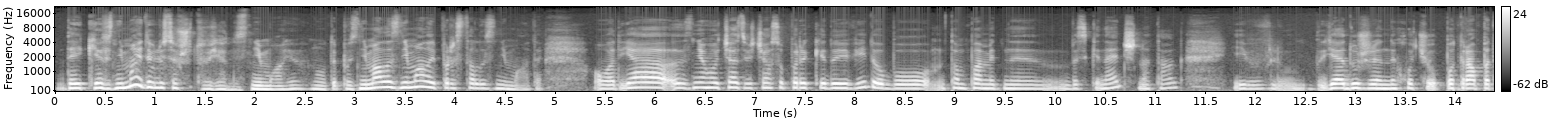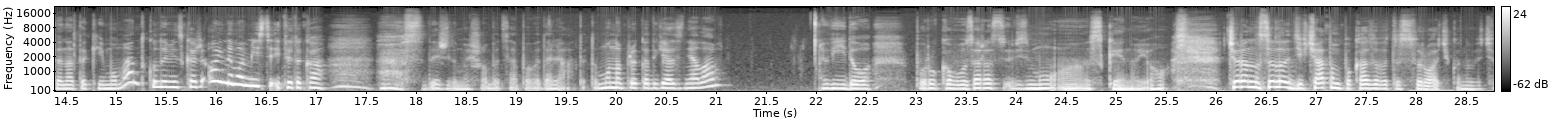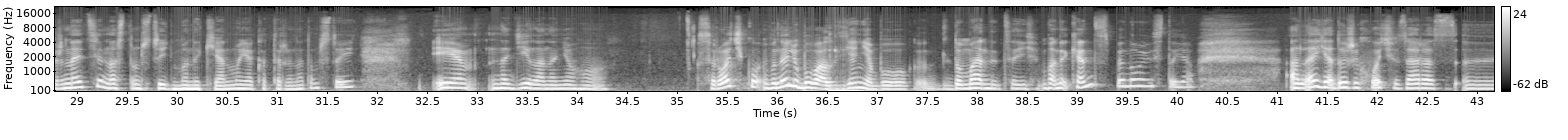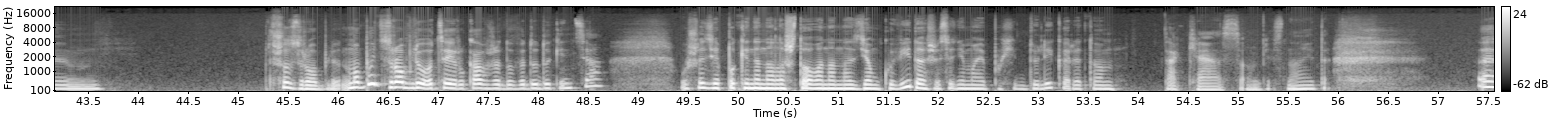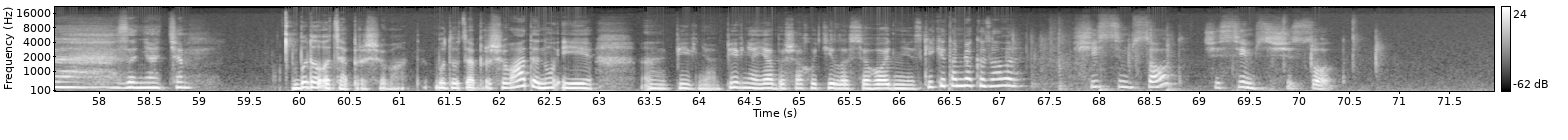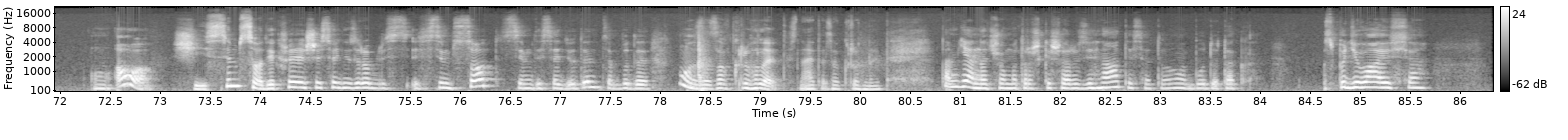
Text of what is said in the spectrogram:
Деякі я знімаю, дивлюся, що то я не знімаю. Ну, типу, знімала, знімала і перестала знімати. От, я з нього час від часу перекидаю відео, бо там пам'ять не безкінечна, так? І я дуже не хочу потрапити на такий момент, коли він скаже, ой, нема місця. І ти така сидиш і думаєш, що би це повидаляти. Тому, наприклад, я зняла відео по рукаву, зараз візьму, е, скину його. Вчора носила дівчатам показувати сорочку на вечорниці. У нас там стоїть манекен, моя Катерина там стоїть. І наділа на нього сорочку. Вони любувались, я ні, бо до мене цей манекен спиною стояв. Але я дуже хочу зараз. Ем... Що зроблю? Мабуть, зроблю оцей рукав вже доведу до кінця. Бо щось я поки не налаштована на зйомку відео, що сьогодні маю похід до лікаря, то таке собі, знаєте. Е, заняття. Буду оце пришивати. Буду оце пришивати. Ну і е, півня. Півня я би ще хотіла сьогодні. Скільки там я казала? 6700 чи 7600? О, О, 6700. Якщо я ще сьогодні зроблю 771, це буде ну, за- завкруглити, знаєте, завкруглити. Там є на чому трошки ще розігнатися, то буду так. Сподіваюся.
